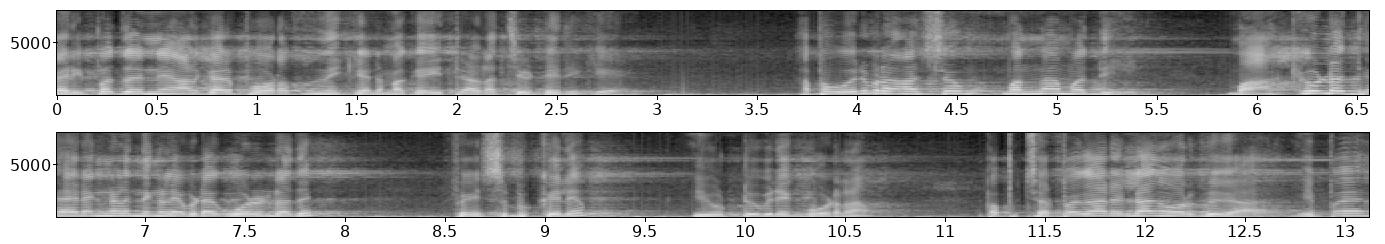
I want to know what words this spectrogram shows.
കാര്യം ഇപ്പം തന്നെ ആൾക്കാർ പുറത്ത് നിൽക്കുകയാണ്. നമ്മൾ ഗേറ്റ് അടച്ചിട്ടിരിക്കുക അപ്പോൾ ഒരു പ്രാവശ്യം വന്നാൽ മതി. ബാക്കിയുള്ള ധ്യാനങ്ങൾ നിങ്ങൾ എവിടെ കൂടേണ്ടത്? ഫേസ്ബുക്കിലും യൂട്യൂബിലും കൂടണം. ഇപ്പോൾ ചെറുപ്പക്കാരെല്ലാം ഓർക്കുക. ഇപ്പോൾ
